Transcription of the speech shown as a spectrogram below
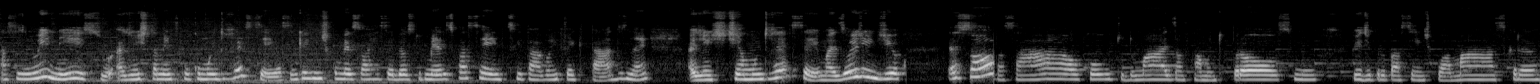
Assim, no início, a gente também ficou com muito receio. Assim que a gente começou a receber os primeiros pacientes que estavam infectados, né? A gente tinha muito receio. Mas hoje em dia, é só passar álcool, tudo mais, não ficar muito próximo, pedir para o paciente pôr a máscara.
